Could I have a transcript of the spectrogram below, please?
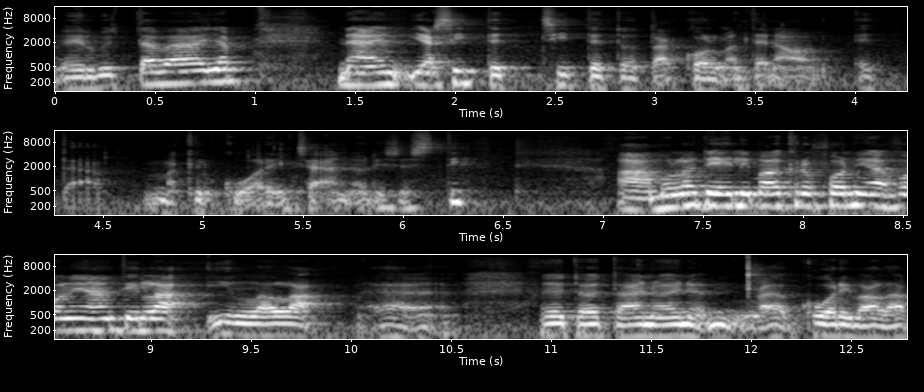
elvyttävää ja näin. Ja sitten, sitten tota, kolmantena on, että mä kyllä kuorin säännöllisesti. Aamulla Daily Microfonia foniantilla, illalla ää, tota, noin, kuorivalla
